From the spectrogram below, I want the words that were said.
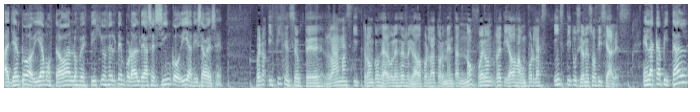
ayer todavía mostraban los vestigios del temporal de hace cinco días, dice ABC. Bueno, y fíjense ustedes, ramas y troncos de árboles derribados por la tormenta no fueron retirados aún por las instituciones oficiales. En la capital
